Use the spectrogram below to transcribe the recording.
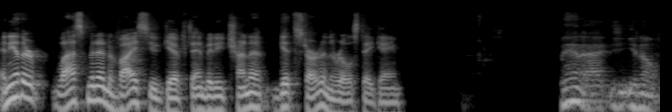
any other last minute advice you'd give to anybody trying to get started in the real estate game? man I, you know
